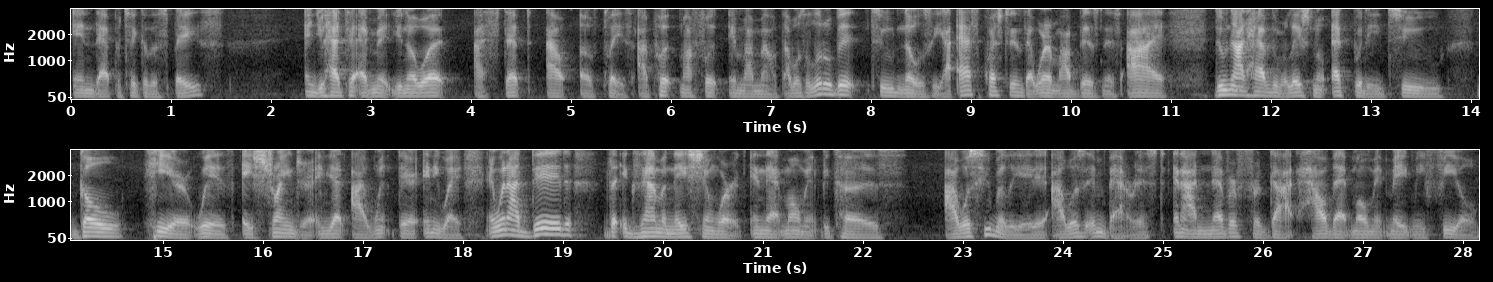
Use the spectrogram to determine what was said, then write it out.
in that particular space? And you had to admit, you know what? I stepped out of place. I put my foot in my mouth. I was a little bit too nosy. I asked questions that weren't my business. I do not have the relational equity to go here with a stranger, and yet I went there anyway. And when I did the examination work in that moment, because I was humiliated, I was embarrassed, and I never forgot how that moment made me feel,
